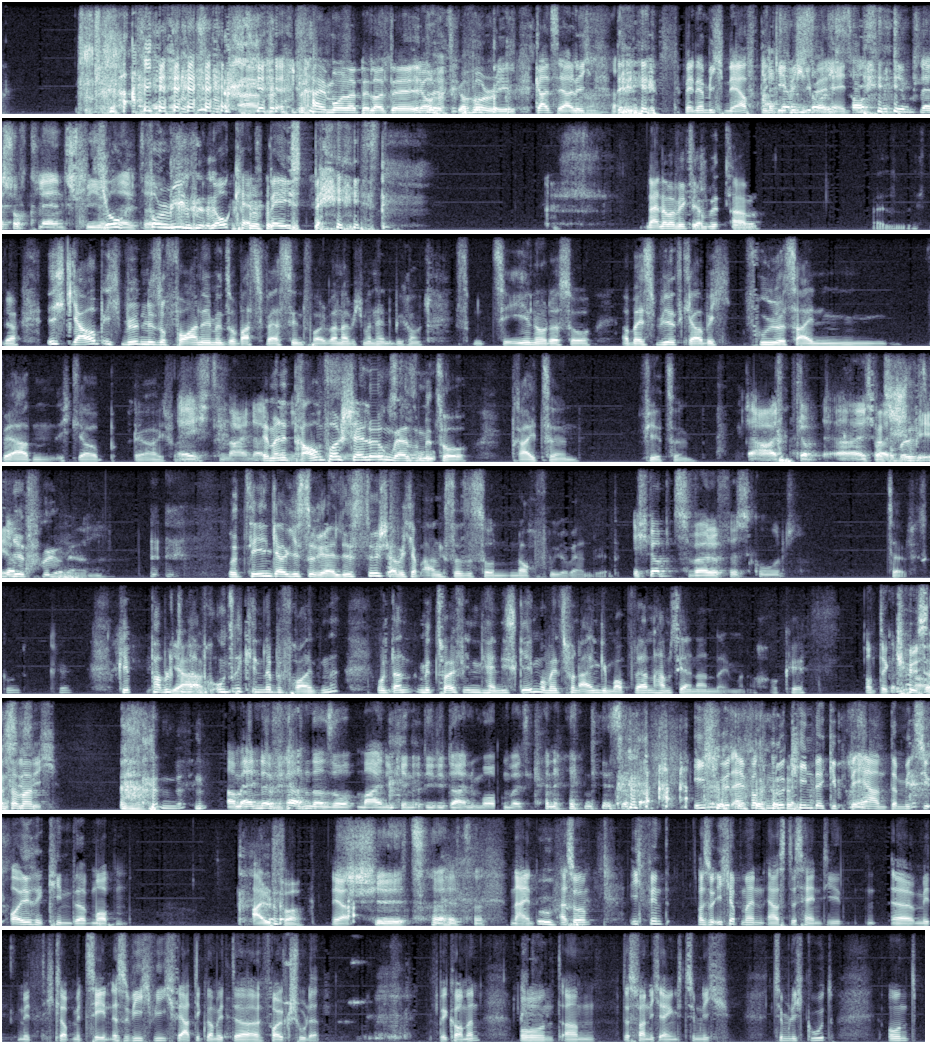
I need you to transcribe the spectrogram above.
Ähm, drei Monate, Leute. Go. for real. Ganz ehrlich, wenn er mich nervt, dann gebe ich ihm ein ich Handy. sonst mit dem Clash of Clans spielen, Jo, Alter? for real, no cap, based, based. Nein, aber wirklich. Ähm, ich nicht. Ja. Ich glaube, ich würde mir so vornehmen, so was wäre sinnvoll. Wann habe ich mein Handy bekommen? So um 10 oder so. Aber es wird, glaube ich, früher sein werden. Ich glaube, ja, ich weiß. nicht. Echt? Nein, Alter. Ja, meine nicht Traumvorstellung wäre 10. so mit so 13, 14. Ja, ich glaube, äh, ich weiß ist Aber es nicht. Wird glaub, früher werden. Und 10, glaube ich, ist so realistisch, aber ich habe Angst, dass es so noch früher werden wird. ich glaub, 12 ist gut. 12 ist gut. Okay. Okay, Pablo, Ja. tun wir einfach unsere Kinder befreunden und dann mit 12 ihnen Handys geben und wenn sie von allen gemobbt werden, haben sie einander immer noch. Okay. Und dann Genau. küssen sie sich. Am Ende werden dann so meine Kinder, die die deine mobben, weil sie keine Handys haben. Ich würde einfach nur Kinder gebären, damit sie eure Kinder mobben. Alpha. Ja, Shit, Alter. nein. Uff. Also ich finde, also ich habe mein erstes Handy äh, mit, mit, ich glaube mit 10, also wie ich, wie ich fertig war mit der Volksschule bekommen. Und ähm, das fand ich eigentlich ziemlich, ziemlich gut. Und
